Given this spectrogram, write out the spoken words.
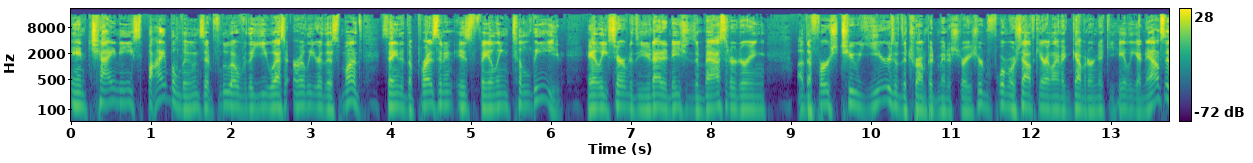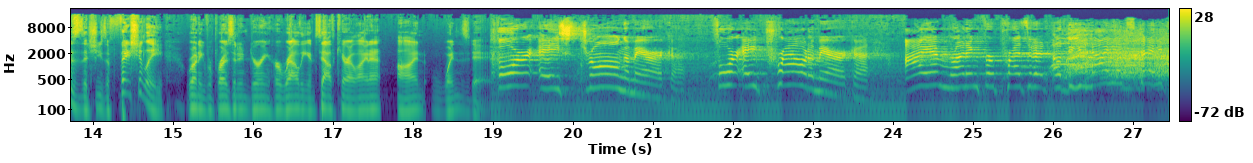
and Chinese spy balloons that flew over the U.S. earlier this month, saying that the president is failing to lead. Haley served as the United Nations ambassador during uh, the first two years of the Trump administration. Former South Carolina Governor Nikki Haley announces that she's officially running for president during her rally in South Carolina on Wednesday. For a strong America, for a proud America, I am running for president of the United States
